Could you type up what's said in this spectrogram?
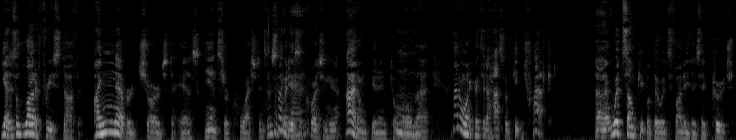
yeah, there's a lot of free stuff I never charge to ask answer questions. If Look somebody has a question here, I don't get into mm. all that. I don't want to go through the hassle of keeping track. Uh, what some people do, it's funny. They say, "Pooch,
